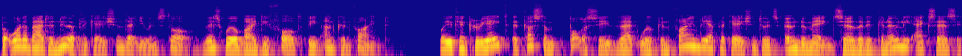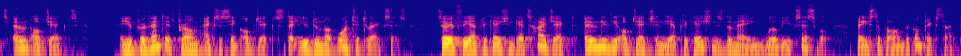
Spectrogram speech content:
But what about a new application that you install? This will by default be unconfined. Well, you can create a custom policy that will confine the application to its own domain so that it can only access its own objects and you prevent it from accessing objects that you do not want it to access. So if the application gets hijacked, only the objects in the application's domain will be accessible based upon the context type.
